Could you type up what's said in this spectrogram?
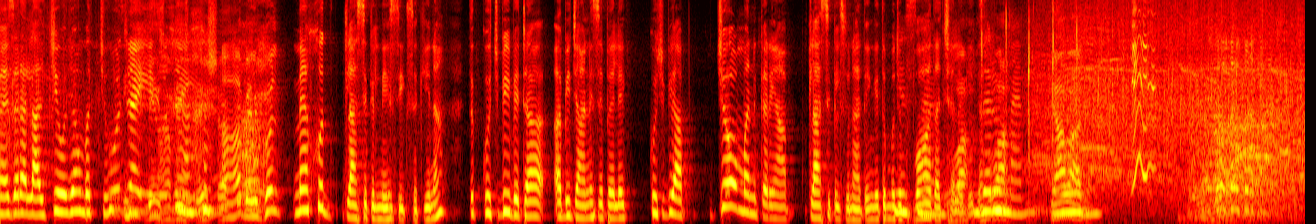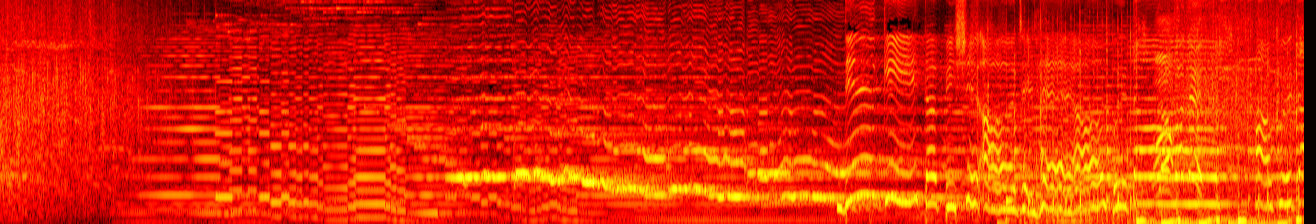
मैं जरा लालची हो जाऊँ बच्चों। हो जाइए। हाँ हाँ बिल्कुल। मैं खुद क्लासिकल नहीं सीख सकी ना। तो कुछ भी बेटा अभी जाने से पहले कुछ भी आप जो मन करें आप क्लासिकल सुना देंगे तो मुझे Yes, बहुत अच्छा लगेगा। ज़रूर मैम क्या बात है। आज है आपदा आफता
